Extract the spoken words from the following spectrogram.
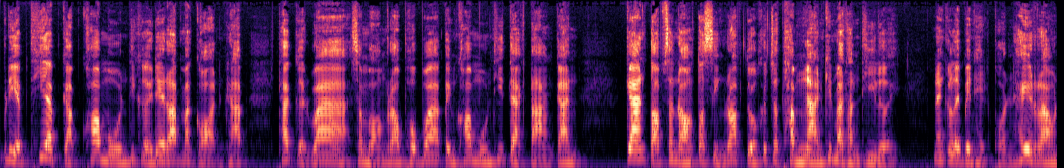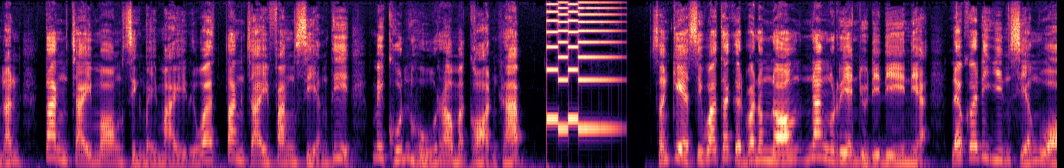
เปรียบเทียบกับข้อมูลที่เคยได้รับมาก่อนครับ ถ้าเกิดว่าสมองเราพบว่าเป็นข้อมูลที่แตกต่างกัน การตอบสนองต่อสิ่งรอบตัวก็จะทำงานขึ้นมาทันทีเลย นั่นก็เลยเป็นเหตุผลให้เรานั้นตั้งใจมองสิ่งใหม่ๆ หรือว่าตั้งใจฟังเสียงที่ไม่คุ้นหูเรามาก่อนครับสังเกตสิว่าถ้าเกิดว่าน้องๆ นั่งเรียนอยู่ดีๆ เนี่ย แล้วก็ได้ยินเสียงหวอ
